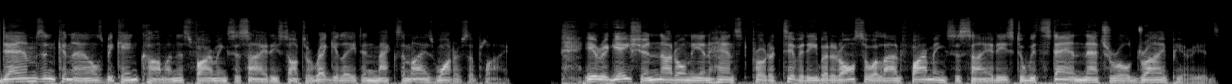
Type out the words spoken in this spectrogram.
Dams and canals became common as farming societies sought to regulate and maximize water supply. Irrigation not only enhanced productivity, but it also allowed farming societies to withstand natural dry periods.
